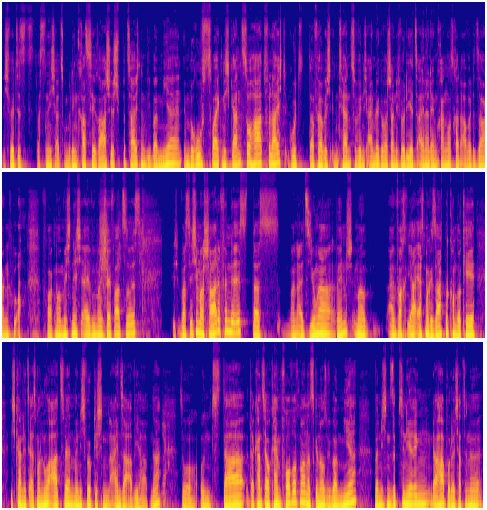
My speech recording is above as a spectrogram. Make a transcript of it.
ich würde jetzt das nicht als unbedingt krass hierarchisch bezeichnen, wie bei mir im Berufszweig. Nicht ganz so hart vielleicht. Gut, dafür habe ich intern zu wenig Einblicke. Wahrscheinlich würde jetzt einer, der im Krankenhaus gerade arbeitet, sagen, boah, frag mal mich nicht, ey, wie mein Chefarzt so ist ich, was ich immer schade finde, ist, dass man als junger Mensch immer einfach ja erstmal gesagt bekommt, okay, ich kann jetzt erstmal nur Arzt werden, wenn ich wirklich ein Einser-Abi habe. Ne? Ja. So, und da, da kannst du ja auch keinen Vorwurf machen, das ist genauso wie bei mir. Wenn ich einen 17-Jährigen da habe oder ich hatte eine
